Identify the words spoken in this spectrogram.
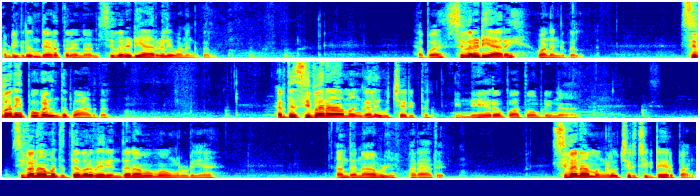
அப்படிங்கிறது இந்த இடத்துல என்னன்னா சிவனடியார்களை வணங்குதல். அப்போ சிவனடியாரை வணங்குதல். சிவனை புகழ்ந்து பாடுதல். அடுத்து சிவநாமங்களை உச்சரித்தல். நேரம் பார்த்தோம் அப்படின்னா சிவநாமத்தை தவிர வேறு எந்த நாமமும் அவங்களுடைய அந்த நாவல் வராது. சிவநாமங்களை உச்சரிச்சுக்கிட்டே இருப்பாங்க.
